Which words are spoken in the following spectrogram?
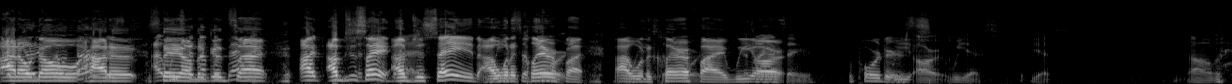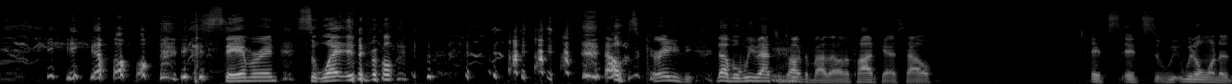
I don't know so how to nervous. I- we stay on the good bad. side. I I'm just saying. I'm just saying. I want to clarify. I want to clarify. We That's are say. supporters. We are. We yes, yes. Um, stammering, sweating, bro. that was crazy. No, but we've actually talked about that on the podcast. How it's it's we, we don't want to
